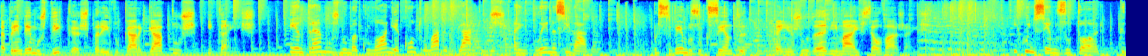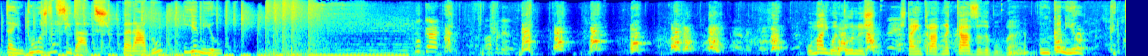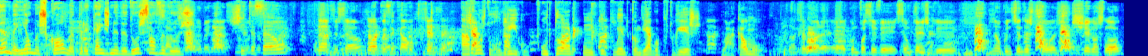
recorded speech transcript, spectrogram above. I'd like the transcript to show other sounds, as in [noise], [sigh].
Aprendemos dicas para educar gatos e cães. Entramos numa colónia controlada de gatos em plena cidade. Percebemos o que sente quem ajuda animais selvagens. E conhecemos o Thor, que tem duas velocidades, parado e a mil. Cuca! Lá para dentro. O Mário Antunes está a entrar na casa da Buba. Um canil, que também é uma escola para cães nadadores salvadores. Excitação. Depois acalma. À voz do Rodrigo, o Thor, um corpulento cão de água português, lá acalmou. Pronto, agora, eh, como você vê, são cães que, não conhecendo as pessoas, chegam-se logo.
